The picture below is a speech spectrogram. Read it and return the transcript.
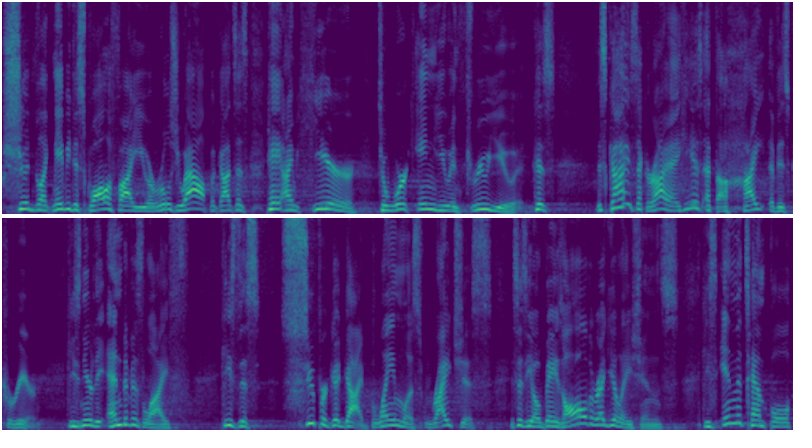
should like maybe disqualify you or rules you out, but God says, Hey, I'm here to work in you and through you. Because this guy, Zechariah, he is at the height of his career. He's near the end of his life. He's this super good guy, blameless, righteous. It says he obeys all the regulations. He's in the temple.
